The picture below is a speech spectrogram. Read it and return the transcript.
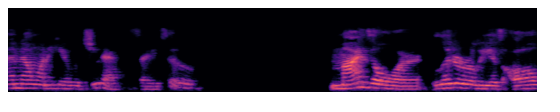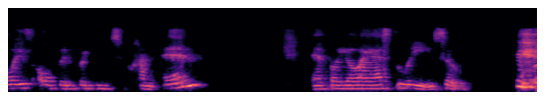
And I want to hear what you have to say too. My door literally is always open for you to come in and for your ass to leave too. Girl,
